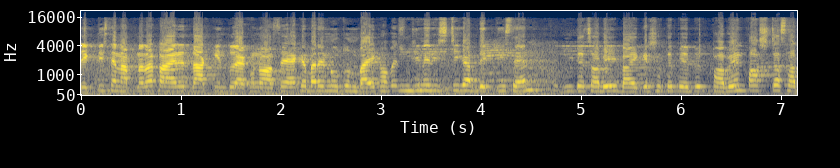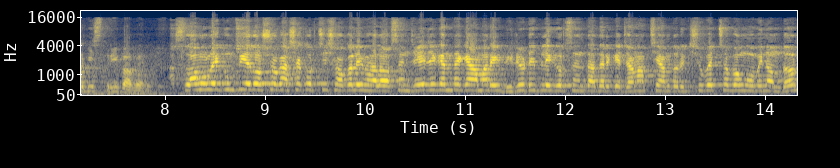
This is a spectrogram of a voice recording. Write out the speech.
দেখতেছেন আপনারা, টায়ারের দাগ কিন্তু এখনও আছে। একেবারে নতুন বাইক হবে। ইঞ্জিনের স্টিকার দেখতেছেন। দুইটা চাবি বাইকের সাথে পাবেন। পাঁচটা সার্ভিস ফ্রি পাবেন। আসসালামু আলাইকুম, প্রিয় দর্শক, আশা করছি সকলেই ভালো আছেন। যে যেখান থেকে আমার এই ভিডিওটি প্লে করছেন, তাদেরকে জানাচ্ছি আন্তরিক শুভেচ্ছা এবং অভিনন্দন।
